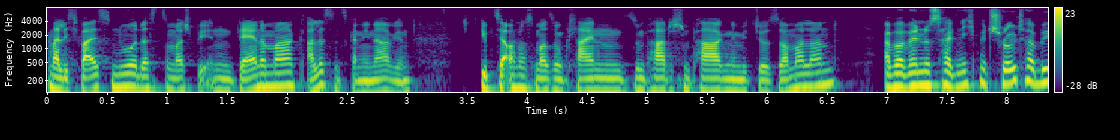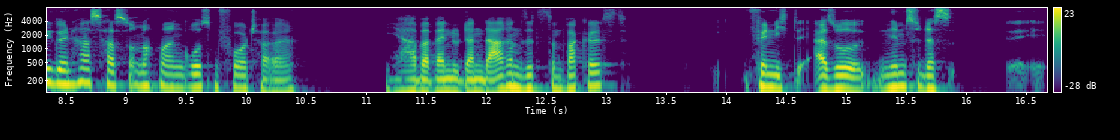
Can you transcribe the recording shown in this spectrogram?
Weil ich weiß nur, dass zum Beispiel in Dänemark, alles in Skandinavien, gibt's ja auch noch mal so einen kleinen sympathischen Park, nämlich Joe Sommerland. Aber wenn du es halt nicht mit Schulterbügeln hast, hast du noch mal einen großen Vorteil. Ja, aber wenn du dann darin sitzt und wackelst, Finde ich, also nimmst du das äh,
